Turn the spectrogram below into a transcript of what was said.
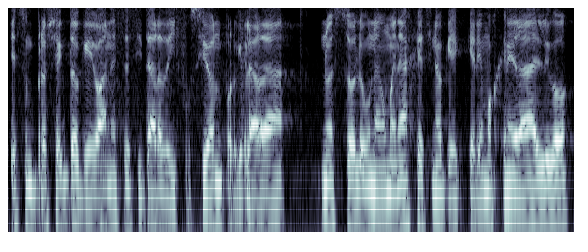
es un proyecto que va a necesitar difusión, porque la verdad no es solo un homenaje, sino que queremos generar algo.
